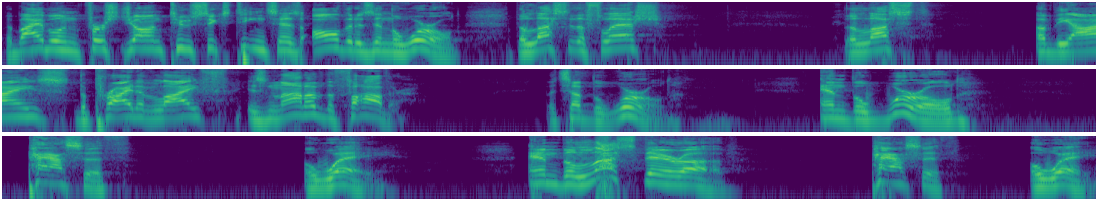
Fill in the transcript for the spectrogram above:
The Bible in 1 John 2 16 says, All that is in the world, the lust of the flesh, the lust of the eyes, the pride of life, is not of the Father, but it's of the world. And the world passeth away, and the lust thereof passeth away.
